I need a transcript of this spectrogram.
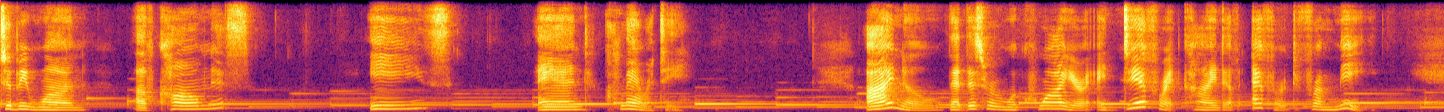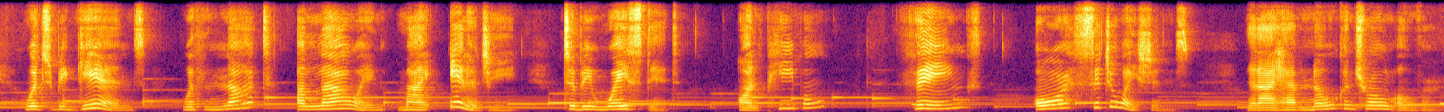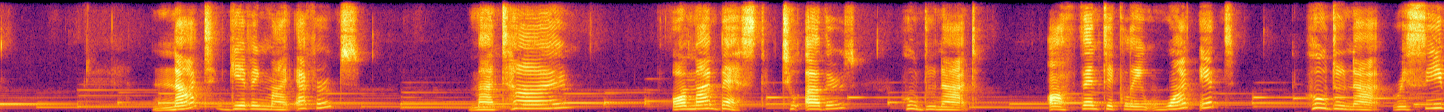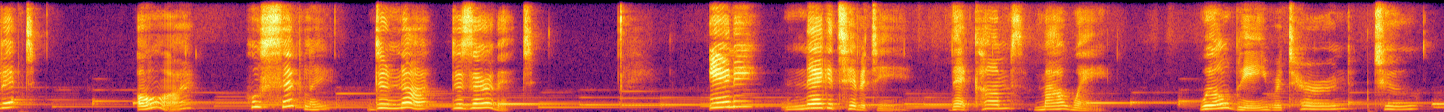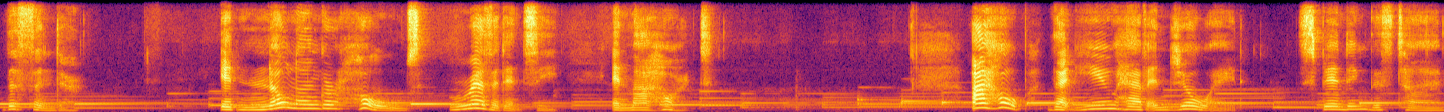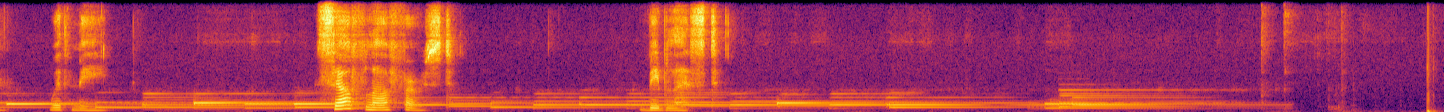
to be one of calmness, ease, and clarity. I know that this will require a different kind of effort from me, which begins with not allowing my energy to be wasted on people, things, or situations that I have no control over. Not giving my efforts, my time, or my best to others who do not authentically want it, who do not receive it, or who simply do not deserve it. Any negativity that comes my way will be returned to the sender. It no longer holds residency in my heart. I hope that you have enjoyed spending this time with me. Self love first. Be blessed.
